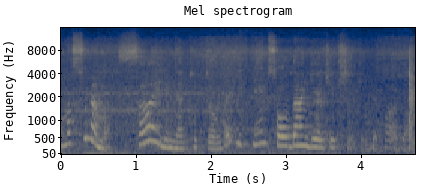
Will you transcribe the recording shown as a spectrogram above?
Masuramı sağ elimle tuttuğumda ipliğim soldan gelecek şekilde. Pardon.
